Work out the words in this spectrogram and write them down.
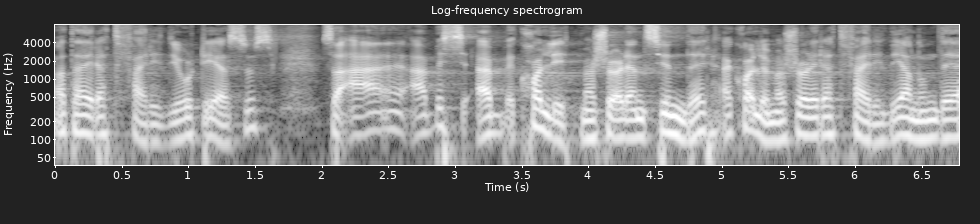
At jeg er rettferdiggjort Jesus. Så jeg, jeg, jeg kaller ikke meg sjøl en synder. Jeg kaller meg sjøl rettferdig gjennom det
